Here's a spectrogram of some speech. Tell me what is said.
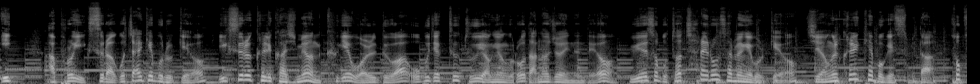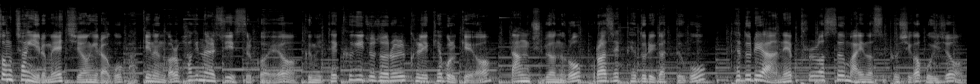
익 앞으로 익스라고 짧게 부를게요. 익스를 클릭하시면 크게 월드와 오브젝트 두 영역으로 나눠져 있는데요. 위에서부터 차례로 설명해 볼게요. 지형을 클릭해 보겠습니다. 속성창 이름의 지형이라고 바뀌는 걸 확인할 수 있을 거예요. 그 밑에 크기 조절을 클릭해 볼게요. 땅 주변으로 보라색 테두리가 뜨고 테두리 안에 플러스 마이너스 표시가 보이죠?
